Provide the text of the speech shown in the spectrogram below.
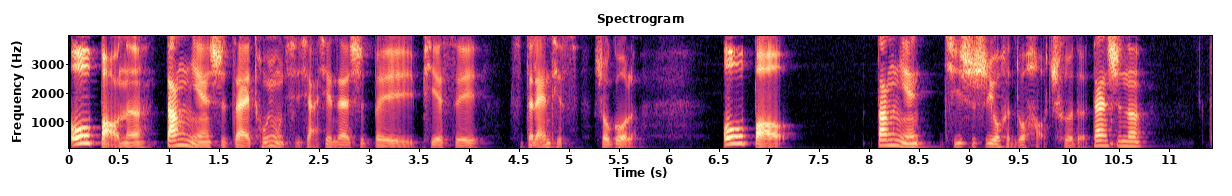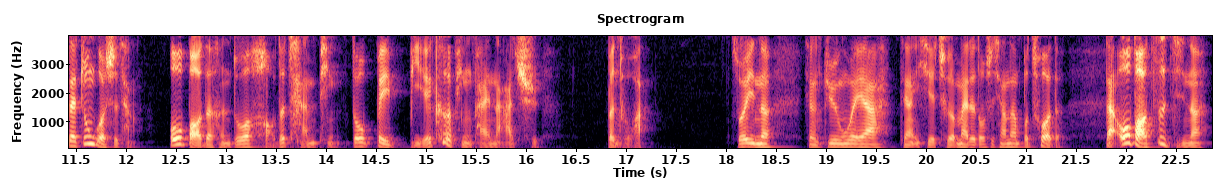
欧宝呢，当年是在通用旗下，现在是被 PSA。Stellantis 收购了欧宝，当年其实是有很多好车的，但是呢，在中国市场，欧宝的很多好的产品都被别克品牌拿去本土化，所以呢，像君威啊这样一些车卖的都是相当不错的，但欧宝自己呢，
